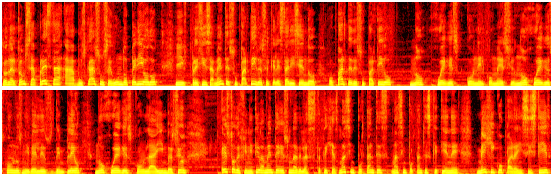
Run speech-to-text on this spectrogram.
Donald Trump se apresta a buscar su segundo periodo y precisamente su partido es el que le está diciendo o parte de su partido no juegues con el comercio, no juegues con los niveles de empleo, no juegues con la inversión. Esto definitivamente es una de las estrategias más importantes, más importantes que tiene México para insistir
